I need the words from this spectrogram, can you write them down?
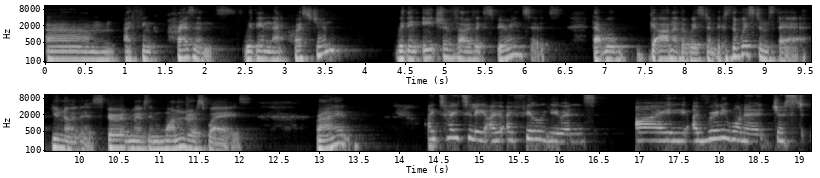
um, I think, presence within that question, within each of those experiences that will garner the wisdom because the wisdom's there. You know this. Spirit moves in wondrous ways, right? I totally, I, I feel you. And I, I really want to just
